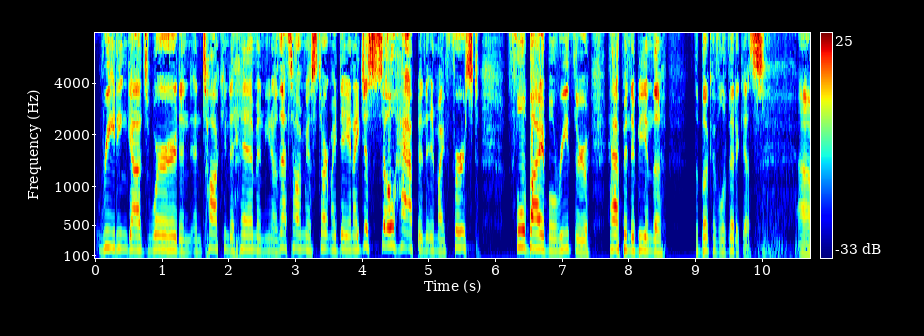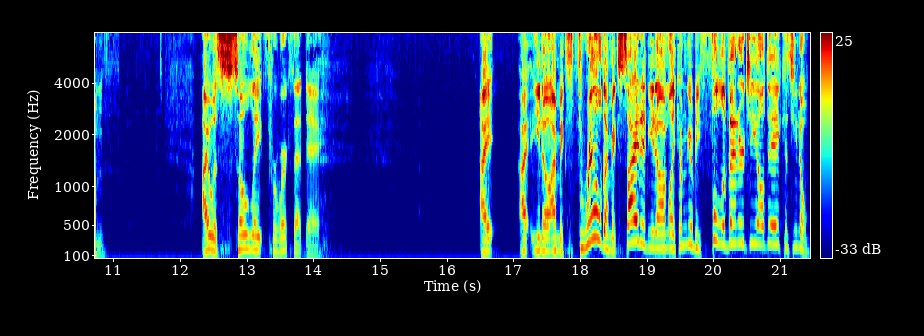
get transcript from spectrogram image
reading God's word and, and talking to Him, and you know, that's how I'm going to start my day. And I just so happened in my first full Bible read through happened to be in the the book of Leviticus. Um, I was so late for work that day. I I, you know, I'm ex- thrilled. I'm excited. You know, I'm like, I'm going to be full of energy all day because, you know,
